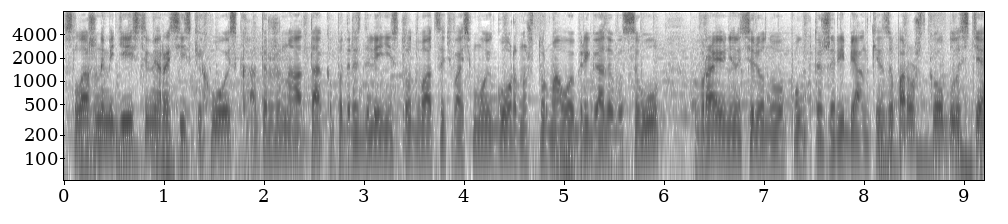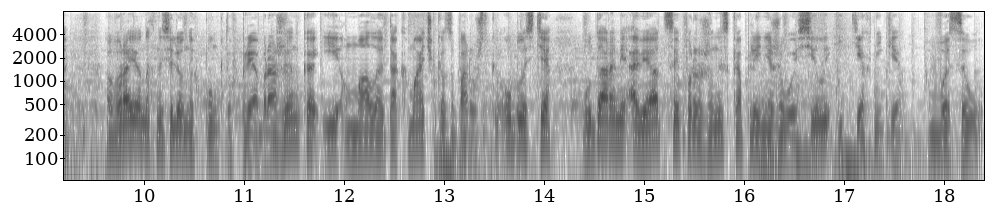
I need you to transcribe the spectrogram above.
Слаженными действиями российских войск отражена атака подразделений 128-й горно-штурмовой бригады ВСУ в районе населенного пункта Жеребянки Запорожской области, в районах населенных пунктов Преображенка и Малая Токмачка Запорожской области ударами авиации поражены скопления живой силы и техники ВСУ.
